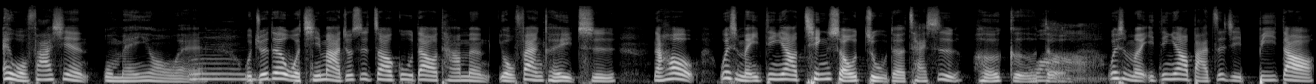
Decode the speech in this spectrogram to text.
哎，我发现我没有哎，我觉得我起码就是照顾到他们有饭可以吃。然后为什么一定要亲手煮的才是合格的？为什么一定要把自己逼到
